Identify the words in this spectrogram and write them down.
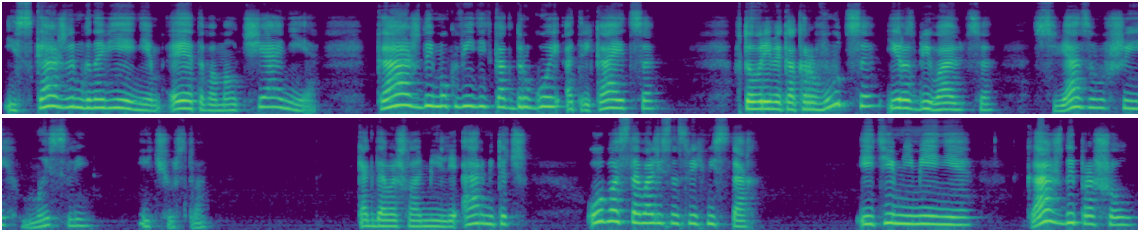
и с каждым мгновением этого молчания каждый мог видеть, как другой отрекается, в то время как рвутся и разбиваются связывавшие их мысли и чувства. Когда вошла Милли Армитедж, оба оставались на своих местах. И тем не менее, каждый прошел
